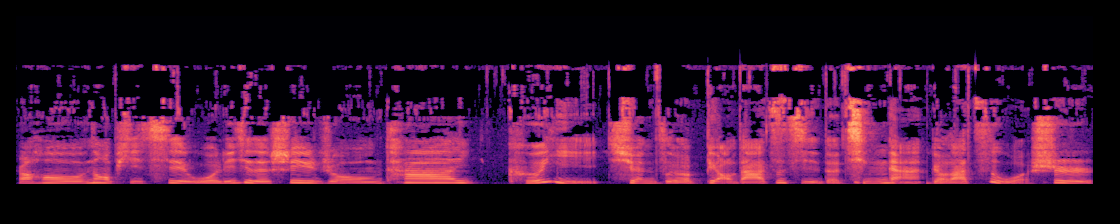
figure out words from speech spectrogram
然后闹脾气，我理解的是一种他。可以选择表达自己的情感，表达自我，是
